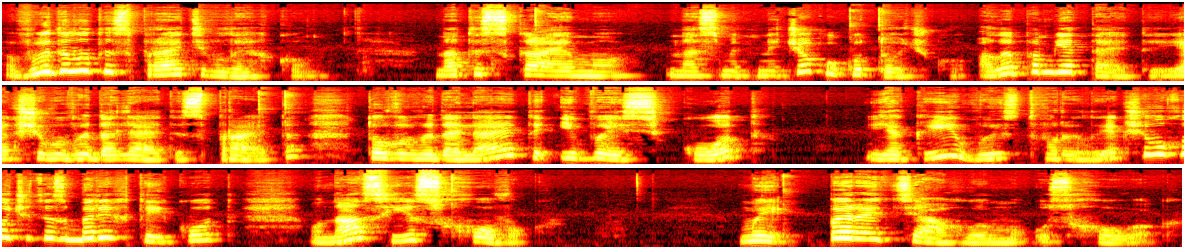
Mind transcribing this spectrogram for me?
Видалити спрайтів легко. Натискаємо на смітничок у куточку, але пам'ятайте, якщо ви видаляєте спрайта, то ви видаляєте і весь код, який ви створили. Якщо ви хочете зберегти код, у нас є сховок. Ми перетягуємо у сховок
